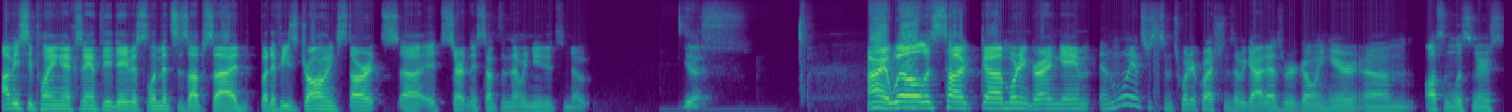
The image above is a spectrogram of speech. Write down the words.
Obviously, playing next to Anthony Davis limits his upside, but if he's drawing starts, uh, it's certainly something that we needed to note. Yes. All right, well, let's talk uh, morning grind game, and we'll answer some Twitter questions that we got as we were going here. Um, awesome listeners.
